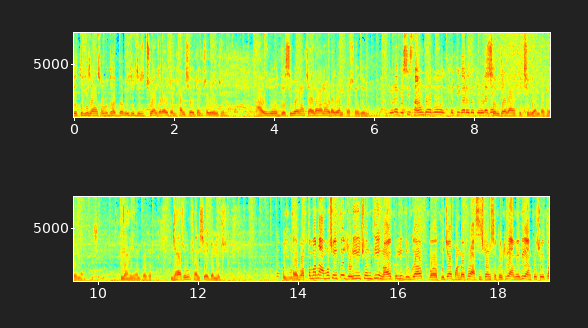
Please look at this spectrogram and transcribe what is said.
ଯେତିକି ଯାହା ସବୁ ଧବଧବି ଝିଝିରି ଛୁଆଙ୍କର ଆଇଟମ୍ ଫାନ୍ସି ଆଇଟମ୍ ସବୁ ରହୁଛି ଆଉ ଯେଉଁ ଦେଶୀ ବାଣ ଚାଇନା ବାଣ ଗୁଡ଼ାକ ଆମେ ପ୍ରଶୟ ଦେଉନୁ ଯେଉଁଟା ବେଶୀ ସାଉଣ୍ଡ ହେବ କ୍ଷତିକାରକ ଯେଉଁଗୁଡ଼ାକ ସେମିତିଆ ବାଣ କିଛି ବି ଆମ ପାଖରେ ନାହିଁ ନାହିଁ ଆମ ପାଖରେ ଯାହା ସବୁ ଫାନ୍ସି ଆଇଟମ୍ ଅଛି বর্তমান আম যোড়ি যোড়িয়েছেন নয়পল্লী দুর্গা পূজা পণ্ডপর আসিষ্টাট সেক্রেটারি আমি বি আঙ্ক সহিত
